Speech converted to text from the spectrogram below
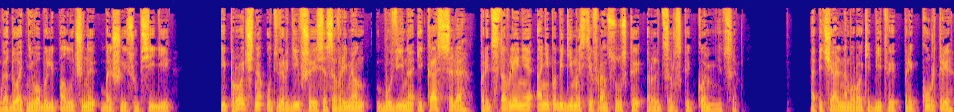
году от него были получены большие субсидии и прочно утвердившееся со времен Бувина и Касселя представление о непобедимости французской рыцарской конницы. О печальном уроке битвы при Куртре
